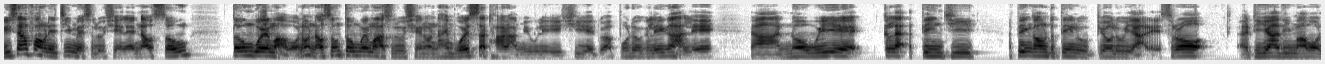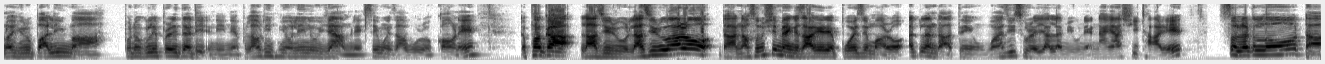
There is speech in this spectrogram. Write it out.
recent form တွေကြည့်မယ်ဆိုလို့ရှိရင်လည်းနောက်ဆုံးသုံးပွဲမှာပေါ့နော်နောက်ဆုံးသုံးပွဲမှာဆိုလို့ရှိရင်တော့နိုင်ပွဲဆက်ထားတာမျိုးလေးတွေရှိတဲ့အတွက်ဘော်ဒိုကလေးကလည်းဒါနော်ဝေးရဲ့ club အသင်းကြီးအသင်းကောင်းတစ်သင်းလို့ပြောလို့ရတယ်ဆိုတော့ဒီယာဒီမှာပေါ့နော်ယူရိုပါလိမှာဘော်ဒိုကလေးပြည်သက်တွေအနေနဲ့ဘယ်လောက်ထိမျှော်လင့်လို့ရမလဲစိတ်ဝင်စားဖို့တော့ကောင်းတယ် တစ်ဖက်ကလာဇီရိုလာဇီရိုကတော့ဒါနောက်ဆုံးရှင်းမြန်ကစားခဲ့တဲ့ပွဲစဉ်မှာတော့အတ္တလန်တာအသင်းကို1-0ဆိုတဲ့ရလဒ်မျိုးနဲ့အနိုင်ရရှိထားတယ်ဆိုတော့လတ်တလောဒါ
